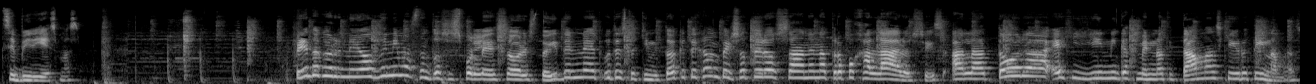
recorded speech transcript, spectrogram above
τις εμπειρίες μας. Πριν το κορονοϊό δεν ήμασταν τόσες πολλές ώρες στο ίντερνετ ούτε στο κινητό και το είχαμε περισσότερο σαν ένα τρόπο χαλάρωσης. Αλλά τώρα έχει γίνει η καθημερινότητά μας και η ρουτίνα μας.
